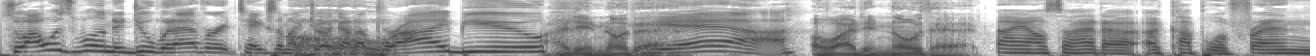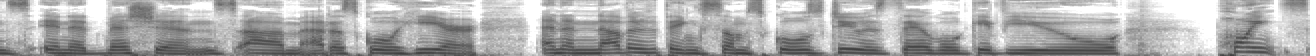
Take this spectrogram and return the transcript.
So I was willing to do whatever it takes. I'm like, do I got to Oh. bribe you? I didn't know that. Yeah. Oh, I didn't know that. I also had a, a couple of friends in admissions um, at a school here. And another thing some schools do is they will give you points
